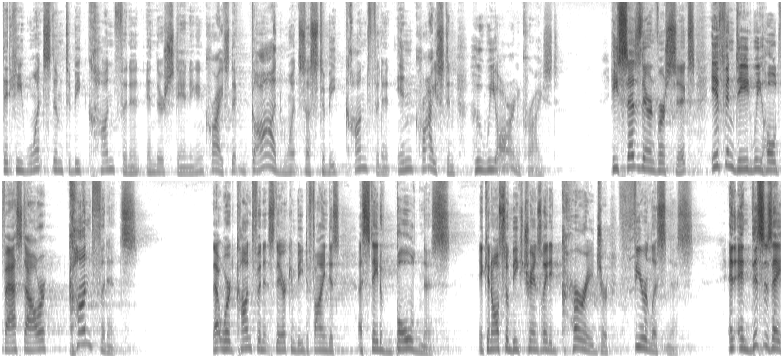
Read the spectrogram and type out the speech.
that he wants them to be confident in their standing in Christ, that God wants us to be confident in Christ and who we are in Christ. He says there in verse 6 if indeed we hold fast our confidence. That word confidence there can be defined as a state of boldness. It can also be translated courage or fearlessness. And, and this is a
